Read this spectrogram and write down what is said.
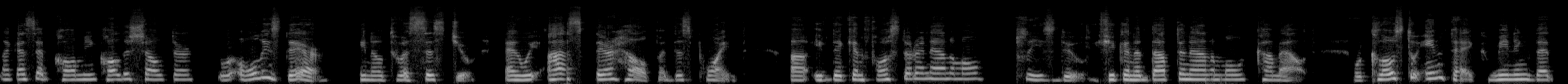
like I said, call me, call the shelter, We're always there, you know, to assist you. And we ask their help at this point. Uh, if they can foster an animal, please do. If you can adopt an animal, come out. We're close to intake, meaning that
